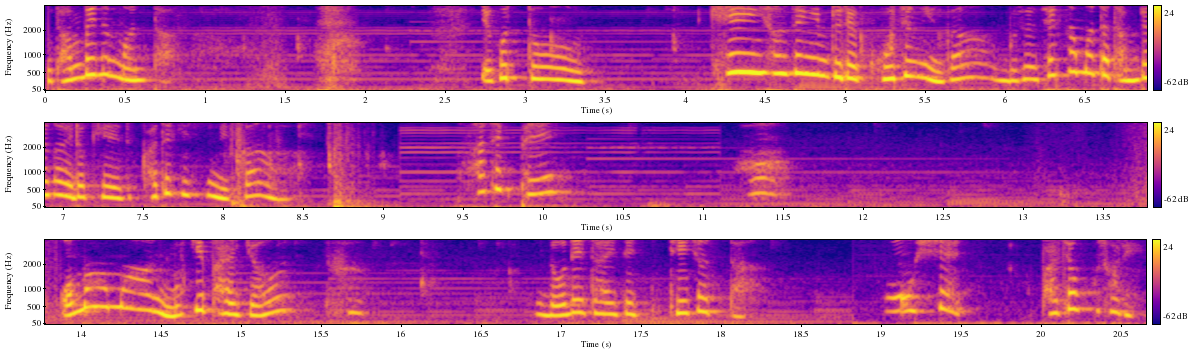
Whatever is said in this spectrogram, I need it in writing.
어, 담배는 많다. 이것도 K 선생님들의 고증인가? 무슨 책상마다 담배가 이렇게 가득 있습니까? 사색펜? 아, 어마어마한 무기 발견. 너네 다 이제 뒤졌다. 오, 쉣. 발자국 소리.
